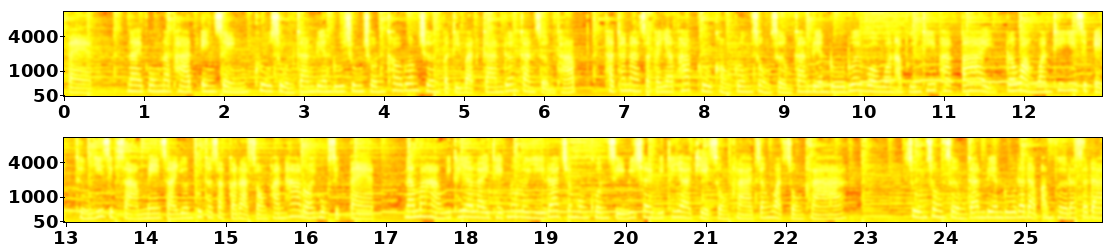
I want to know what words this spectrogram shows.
2568นายพงนภัสเองเสง ครูศูนย์การเรียนรู้ชุมชนเข้าร่วมเชิงปฏิบัติการเรื่องการเสริมทัพ พัฒนาศักยภาพครูของกรมส่งเสริมการเรียนรู้ด้วยวอวอนอพื้นที่ภาคใต้ ระหว่างวันที่ 21 ถึง 23 เมษายน พุทธศักราช 2568ณมหาวิทยาลัยเทคโนโลยีราชมงคลศรีวิชัยวิทยาเขตสงขลา จังหวัดสงขลา ศูนย์ส่งเสริมการเรียนรู้ระดับอำเภอรัศดา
